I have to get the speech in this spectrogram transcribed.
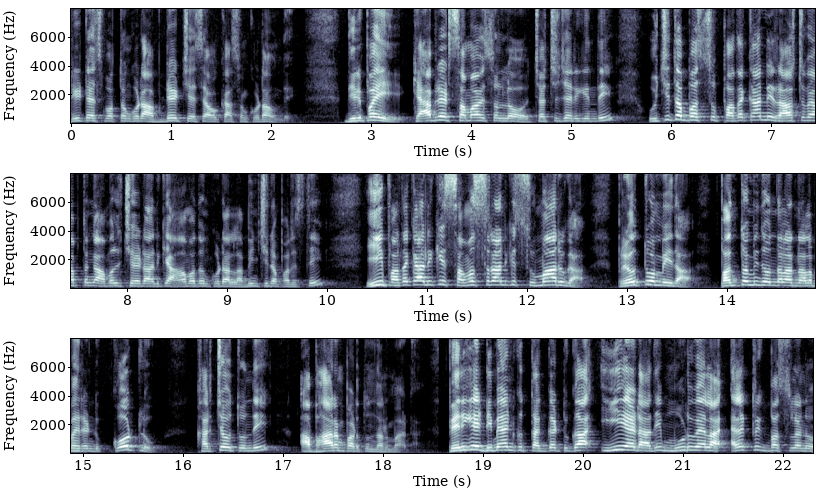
డీటెయిల్స్ మొత్తం కూడా అప్డేట్ చేసే అవకాశం కూడా ఉంది. దీనిపై కేబినెట్ సమావేశంలో చర్చ జరిగింది. ఉచిత బస్సు పథకాన్ని రాష్ట్ర వ్యాప్తంగా అమలు చేయడానికి ఆమోదం కూడా లభించిన పరిస్థితి. ఈ పథకానికి సంవత్సరానికి సుమారుగా ప్రభుత్వం మీద పంతొమ్మిది వందల నలభై రెండు కోట్లు ఖర్చు అవుతుంది ఆ భారం పడుతుందన్నమాట. పెరిగే డిమాండ్కు తగ్గట్టుగా ఈ ఏడాది మూడు వేల ఎలక్ట్రిక్ బస్సులను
